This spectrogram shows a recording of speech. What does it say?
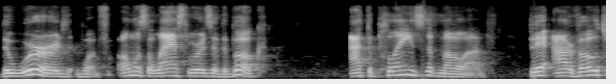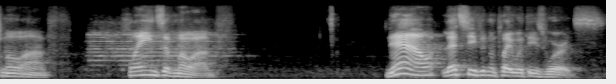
The words, almost the last words of the book, at the plains of Moab, Be'arvot Moab, plains of Moab. Now, let's see if we can play with these words.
